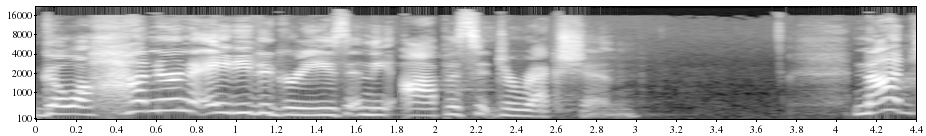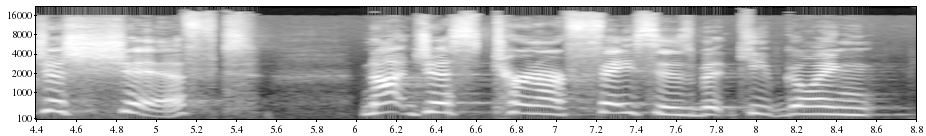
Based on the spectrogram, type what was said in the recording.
go 180 degrees in the opposite direction. Not just shift, not just turn our faces, but keep going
